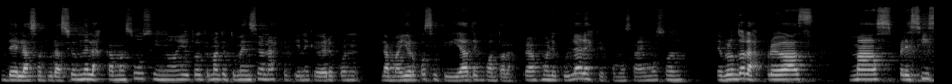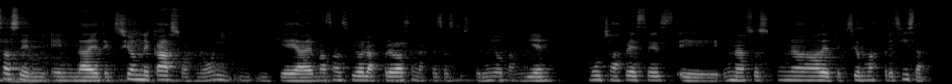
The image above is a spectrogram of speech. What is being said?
de la saturación de las camas UCI, ¿no? hay otro tema que tú mencionas que tiene que ver con la mayor positividad en cuanto a las pruebas moleculares, que como sabemos son de pronto las pruebas más precisas en, en la detección de casos, ¿no? Y, y, que además han sido las pruebas en las que se ha sostenido también muchas veces eh, una, una detección más precisa.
